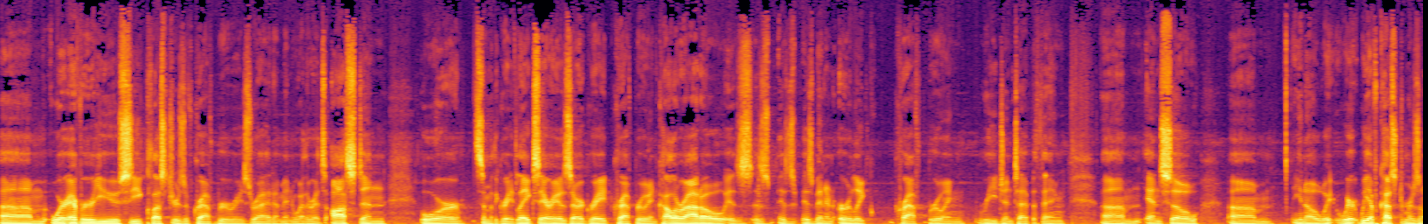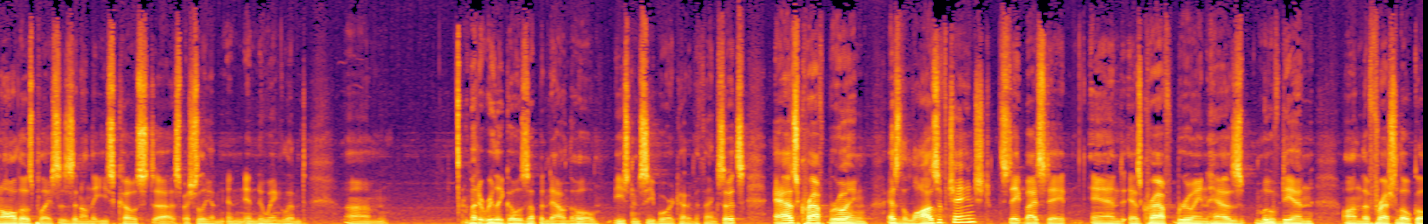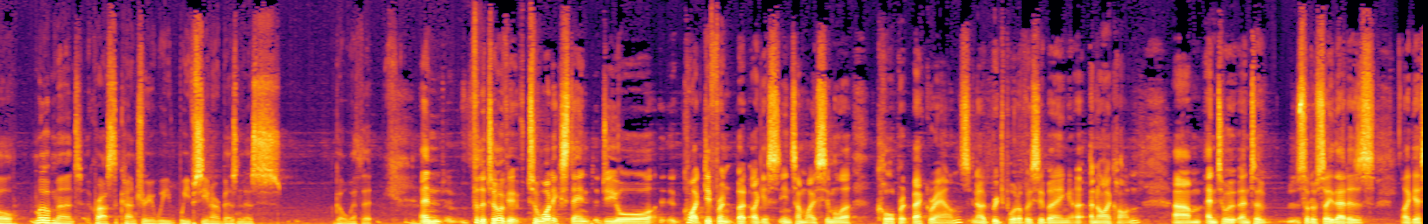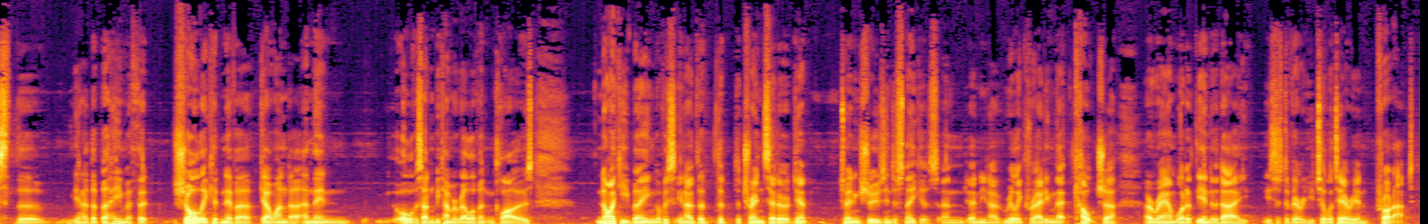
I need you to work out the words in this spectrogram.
um, wherever you see clusters of craft breweries, right? I mean, whether it's Austin or some of the Great Lakes areas are great craft brewing. Colorado is, is, is has been an early craft brewing region type of thing, um, and so. Um, you know, we we have customers in all those places, and on the East Coast, uh, especially in, in, in, New England. Um, but it really goes up and down the whole eastern seaboard kind of a thing. So it's as craft brewing, as the laws have changed state by state, and as craft brewing has moved in on the fresh local movement across the country, we we've seen our business go with it. And for the two of you, to what extent do your quite different, but I guess in some ways similar corporate backgrounds, you know, Bridgeport obviously being a, an icon, um, and to and to sort of see that as, I guess, the you know the behemoth that surely could never go under, and then all of a sudden become irrelevant and close. Nike being obviously, you know, the, the, the trendsetter, you know, turning shoes into sneakers and, and, you know, really creating that culture around what at the end of the day is just a very utilitarian product.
